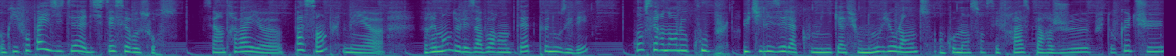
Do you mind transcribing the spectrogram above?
Donc il ne faut pas hésiter à lister ses ressources. C'est un travail pas simple, mais vraiment de les avoir en tête peut nous aider. Concernant le couple, utiliser la communication non violente en commençant ses phrases par je plutôt que tu.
